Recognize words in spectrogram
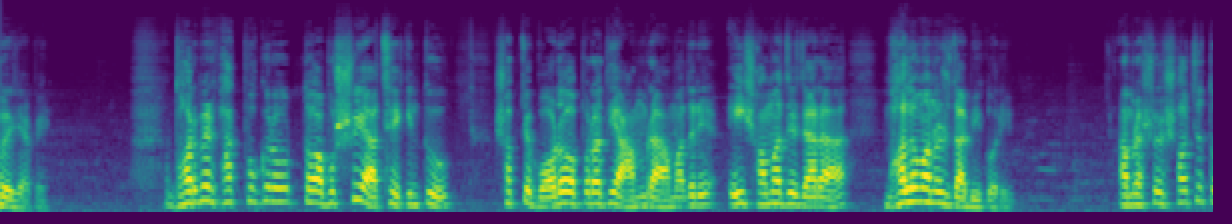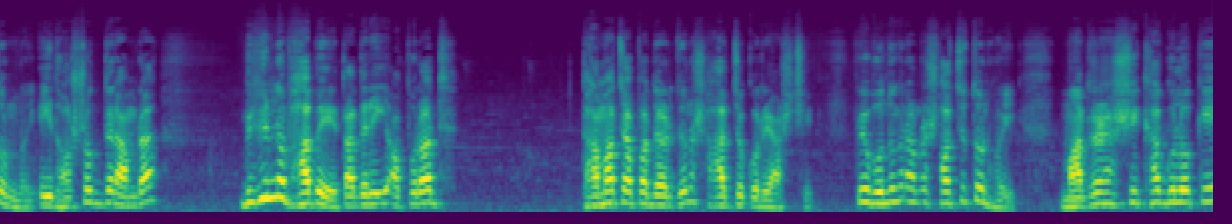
হয়ে যাবে। ধর্মের ফাঁক তো অবশ্যই আছে, কিন্তু সবচেয়ে বড় অপরাধী আমরা, আমাদের এই সমাজে যারা ভালো মানুষ দাবি করি, আমরা আসলে সচেতন নই। এই ধর্ষকদের আমরা বিভিন্নভাবে তাদের এই অপরাধ ধামাচাপা দেওয়ার জন্য সাহায্য করে আসছি। প্রিয় বন্ধুগণ, আমরা সচেতন হই। মাদ্রাসা শিক্ষাগুলোকে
